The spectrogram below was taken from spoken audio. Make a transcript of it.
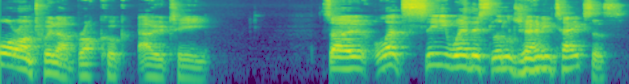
or on Twitter, BrockCookOT. So let's see where this little journey takes us.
